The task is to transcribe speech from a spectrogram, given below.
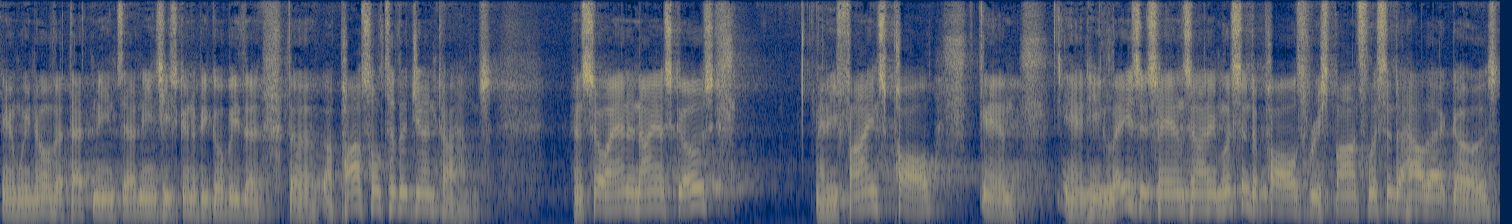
and we know that that means, that means he's going to be, go be the, the apostle to the Gentiles. And so Ananias goes and he finds Paul and, and he lays his hands on him. Listen to Paul's response. Listen to how that goes.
